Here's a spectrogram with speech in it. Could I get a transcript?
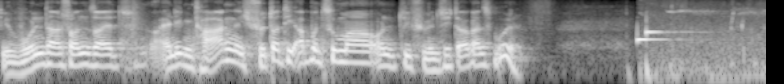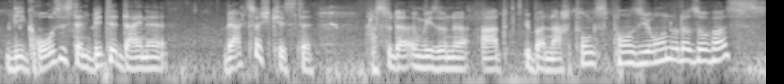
die wohnen da schon seit einigen Tagen. Ich fütter die ab und zu mal und die fühlen sich da ganz wohl. Wie groß ist denn bitte deine Werkzeugkiste? Hast du da irgendwie so eine Art Übernachtungspension oder sowas?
